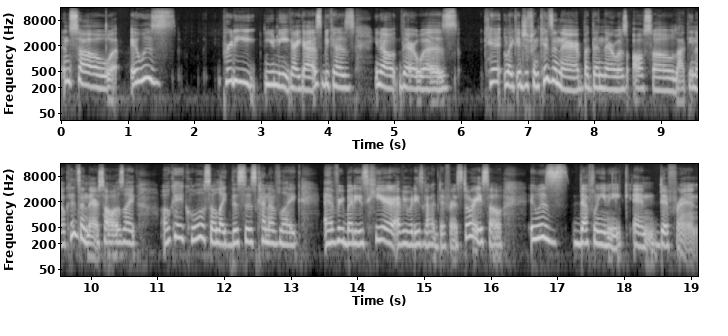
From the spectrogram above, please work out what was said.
And so it was pretty unique, I guess, because, you know, there was kid like Egyptian kids in there, but then there was also Latino kids in there. So I was like, okay, cool. So like this is kind of like everybody's here, everybody's got a different story. So it was definitely unique and different.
